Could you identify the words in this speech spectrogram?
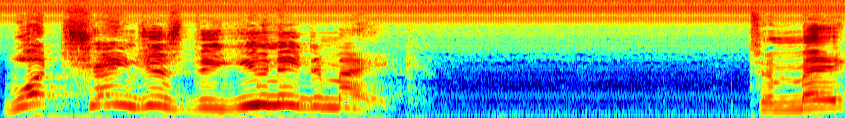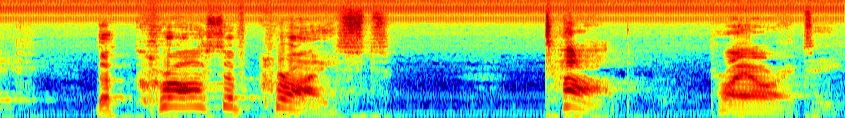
What changes do you need to make to make the cross of Christ top priority?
